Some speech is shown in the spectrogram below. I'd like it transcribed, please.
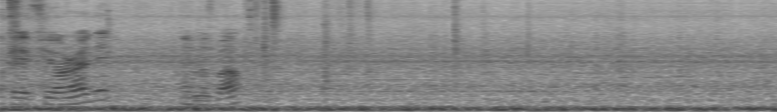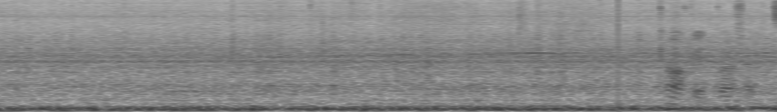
Okay, if you're ready, I'm as well. Okay, perfect.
